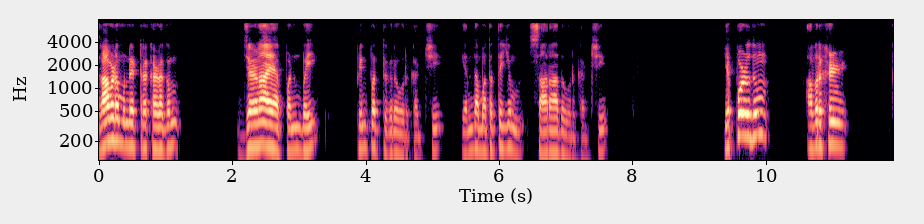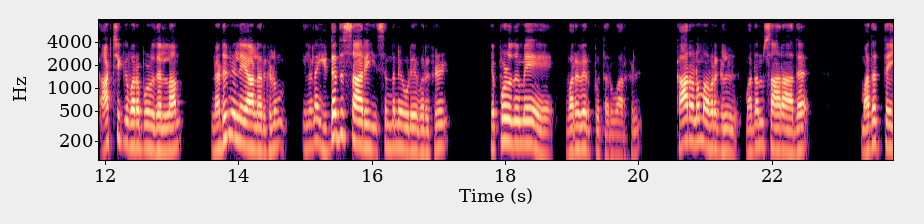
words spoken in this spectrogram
திராவிட முன்னேற்ற கழகம் ஜனநாயக பண்பை பின்பற்றுகிற ஒரு கட்சி எந்த மதத்தையும் சாராத ஒரு கட்சி. எப்பொழுதும் அவர்கள் ஆட்சிக்கு வரப்பொழுதெல்லாம் நடுநிலையாளர்களும் இல்லைன்னா இடதுசாரி சிந்தனை உடையவர்கள் எப்பொழுதுமே வரவேற்பு தருவார்கள். காரணம் அவர்கள் மதம் சாராத மதத்தை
